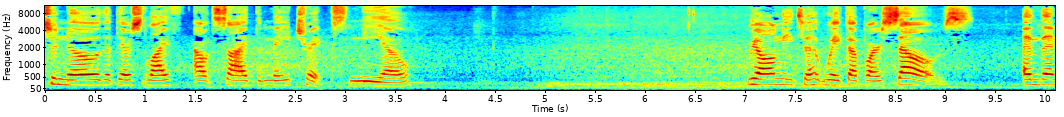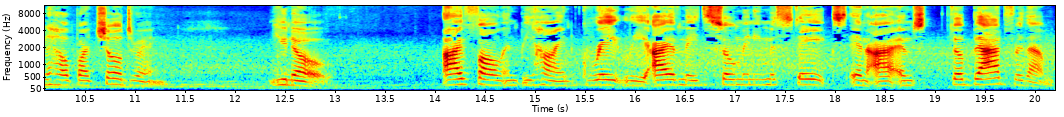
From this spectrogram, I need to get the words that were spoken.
to know that there's life outside the matrix, Neo? We all need to wake up ourselves and then help our children. You know, I've fallen behind greatly. I have made so many mistakes and I am feel bad for them.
